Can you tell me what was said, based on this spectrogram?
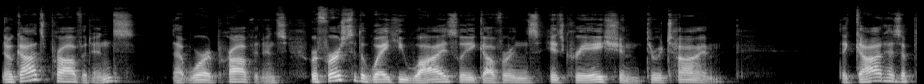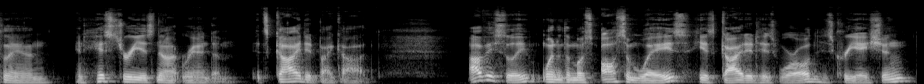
Now, God's providence, that word providence, refers to the way He wisely governs His creation through time. That God has a plan and history is not random. It's guided by God. Obviously, one of the most awesome ways he has guided his world, his creation,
